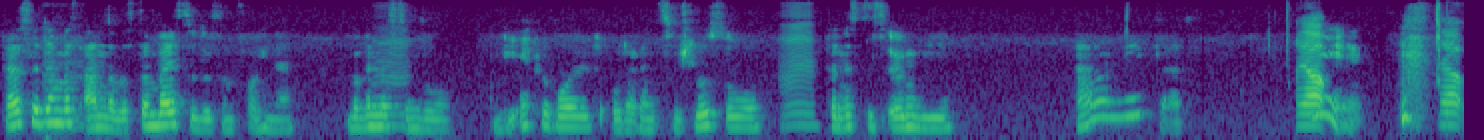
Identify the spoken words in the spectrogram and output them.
Da ist ja dann was mhm. anderes, dann weißt du das im Vorhinein. Aber wenn das mhm. dann so um die Ecke rollt oder ganz zum Schluss so, mhm. dann ist es irgendwie, I don't need that. Ja. Nee. Ja,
